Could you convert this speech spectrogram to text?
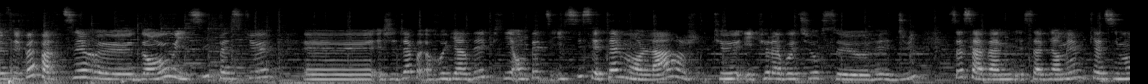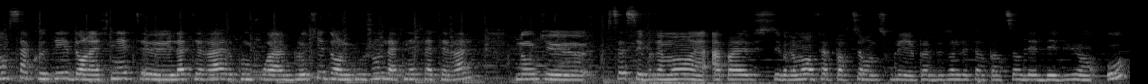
Le fais pas partir euh, d'en haut ici parce que euh, j'ai déjà regardé puis en fait ici c'est tellement large que, et que la voiture se réduit. Ça, ça, va, ça vient même quasiment s'accoter dans la fenêtre euh, latérale qu'on pourra bloquer dans le goujon de la fenêtre latérale. Donc ça c'est vraiment, c'est vraiment à faire partir en dessous, il n'y a pas besoin de le faire partir dès le début en haut.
